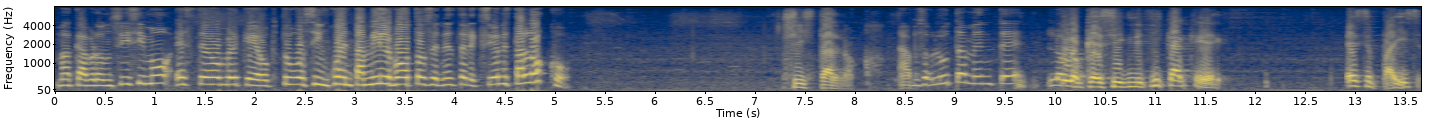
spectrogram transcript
macabroncísimo. Este hombre que obtuvo 50 mil votos en esta elección está loco. Sí, está loco. Absolutamente loco. Lo que significa que ese país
